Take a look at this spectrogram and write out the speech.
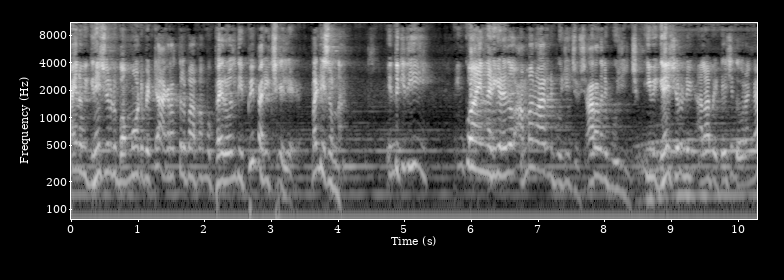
ఆయన విఘ్నేశ్వరుడు బొమ్మ ఒకటి పెట్టి అగరత్తుల పాపం ముప్పై రోజులు తిప్పి పరీక్షకి వెళ్ళాడు. మళ్ళీ సున్నా. ఎందుకు ఇది? ఇంకో ఆయన అడిగాడు "ఏదో అమ్మవారిని పూజించు శారదని పూజించు. ఈ విఘ్నేశ్వరుడిని అలా పెట్టేసి దూరంగా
